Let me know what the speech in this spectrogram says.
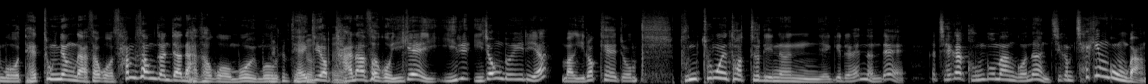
뭐 대통령 나서고 삼성전자 나서고 뭐뭐 그렇죠. 대기업 예. 다 나서고 이게 이, 이 정도 일이야? 막 이렇게 좀 분통을 터트리는 얘기를 했는데 그러니까 제가 궁금한 거는 지금 책임 공방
